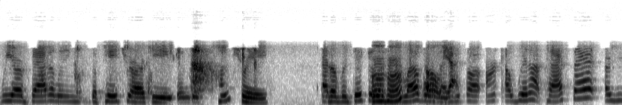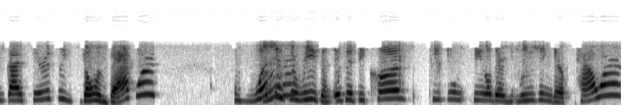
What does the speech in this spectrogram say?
we are battling the patriarchy in this country at a ridiculous Mhm. level Oh, that yeah. you thought, aren't uh, we're not past that? Are you guys seriously going backwards? What is Mhm. the reason? Is it because people feel they're losing their power?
